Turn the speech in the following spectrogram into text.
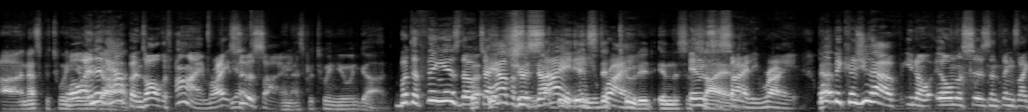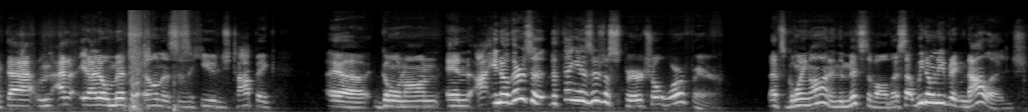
uh, and that's between well you and, and it God. happens all the time right Yes, suicide and that's between you and God. but the thing is though but to have a society instituted in the society. in the society, right? Well, because you have you know illnesses and things like that, and I, you know, I know mental illness is a huge topic uh, going on, and I, you know, there's a the thing is there's a spiritual warfare that's going on in the midst of all this that we don't even acknowledge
